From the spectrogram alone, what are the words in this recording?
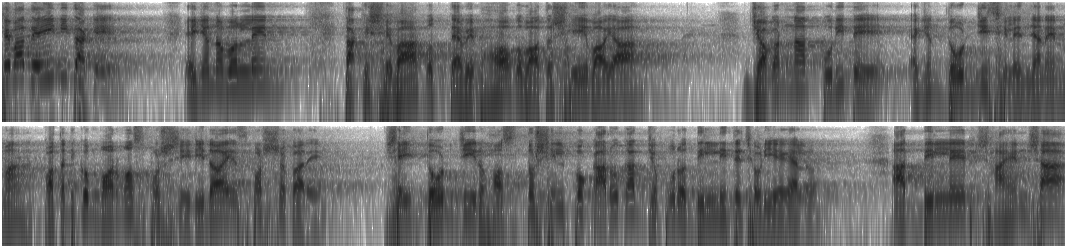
সেবা দেইনি তাকে। এই জন্য বললেন, তাকে সেবা করতে হবে, ভগবত সেবয়া। জগন্নাথ পুরীতে একজন দর্জি ছিলেন, জানেন মা? কথাটি খুব মর্মস্পর্শী, হৃদয় স্পর্শ করে। সেই দর্জির হস্তশিল্প কারুকার্য পুরো দিল্লিতে ছড়িয়ে গেল। আর দিল্লির শাহেনশাহ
